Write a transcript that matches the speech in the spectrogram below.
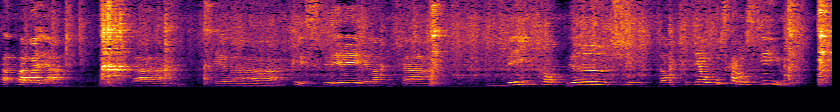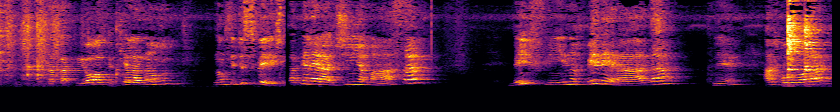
para trabalhar, para ela crescer, ela ficar bem crocante. Então, tem alguns carocinhos da tapioca que ela não, não se desfez. Tá peneiradinha a massa, bem fina, peneirada, né? Agora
